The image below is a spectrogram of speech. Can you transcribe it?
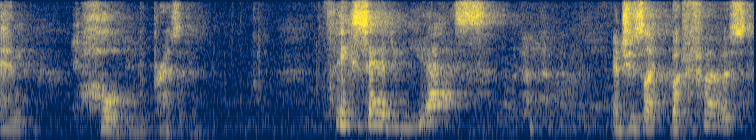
and hold the president? They said yes. And she's like, but first,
